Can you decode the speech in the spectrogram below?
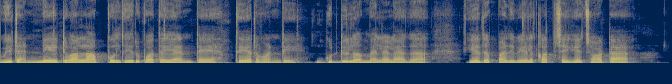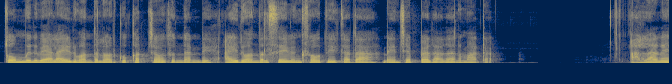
వీటన్నిటి వల్ల అప్పులు తీరిపోతాయి అంటే తీరవండి. గుడ్డిలో మెల్లలాగా ఏదో పదివేలు ఖర్చు అయ్యే చోట తొమ్మిది వేల ఐదు వందల వరకు ఖర్చు అవుతుందండి. ఐదు వందలు సేవింగ్స్ అవుతాయి కదా? నేను చెప్పేది అదనమాట అలానే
